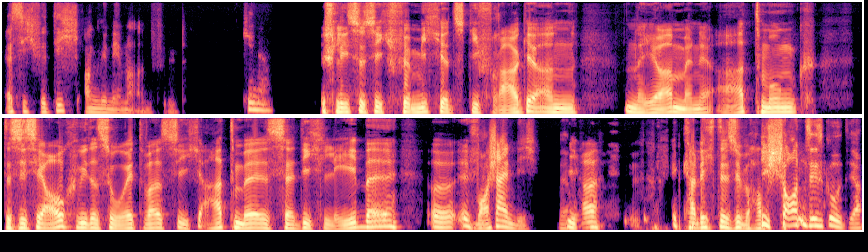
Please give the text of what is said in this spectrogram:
es sich für dich angenehmer anfühlt. Genau schließe sich für mich jetzt die Frage an, naja, meine Atmung, das ist ja auch wieder so etwas, ich atme, seit ich lebe. Äh, Wahrscheinlich. Ja. ja. kann ich das überhaupt? Die Chance ist gut, ja.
